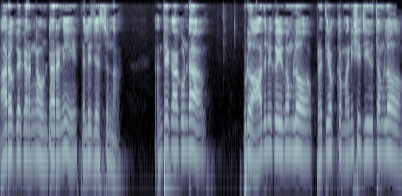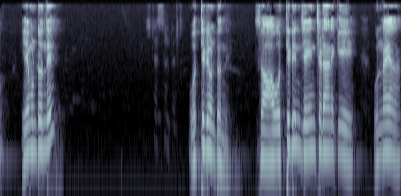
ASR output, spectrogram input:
ఆరోగ్యకరంగా ఉంటారని తెలియజేస్తున్నా. అంతేకాకుండా ఇప్పుడు ఆధునిక యుగంలో ప్రతి ఒక్క మనిషి జీవితంలో ఏముంటుంది? ఒత్తిడి ఉంటుంది. సో ఆ ఒత్తిడిని జయించడానికి ఉన్న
